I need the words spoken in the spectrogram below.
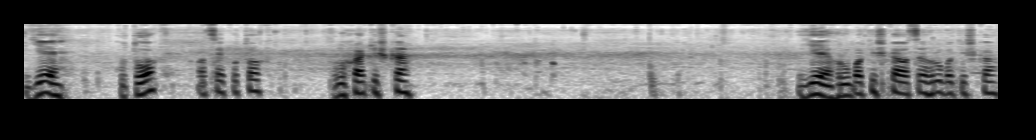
Є куток, оцей куток, глуха кишка. Є груба кишка, оце груба кишка.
